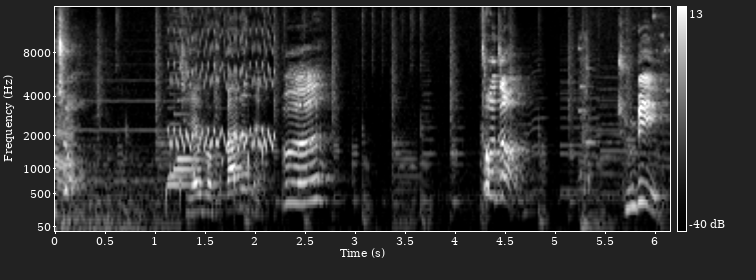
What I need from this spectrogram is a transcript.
15초. 제법 빠르네. 뿌. 도전. 준비.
